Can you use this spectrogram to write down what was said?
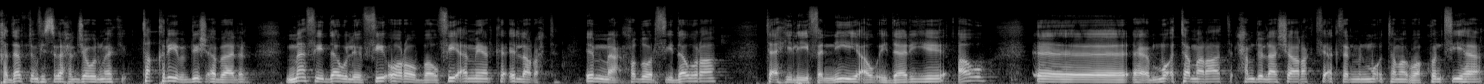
خدمتهم في سلاح الجو الملكي تقريبا بديش أبالغ ما في دولة في أوروبا وفي أمريكا إلا رحت. إما حضور في دورة تاهيليه فنيه أو اداريه أو آه، مؤتمرات. الحمد لله شاركت في أكثر من مؤتمر وكنت فيها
